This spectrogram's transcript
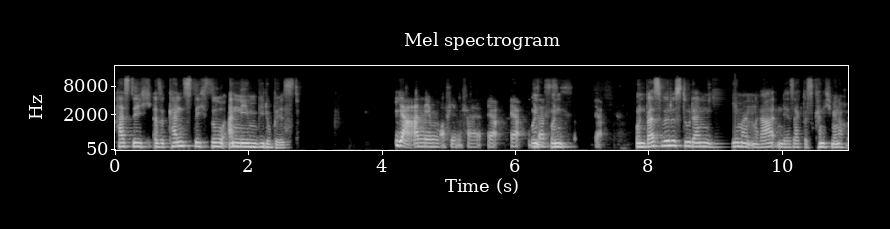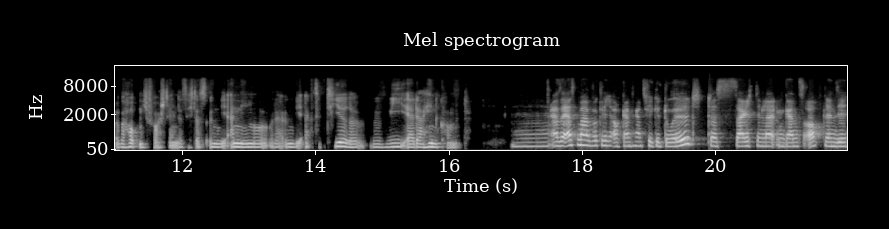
hast dich, also kannst dich so annehmen, wie du bist? Ja, annehmen auf jeden Fall, ja, ja. Und, und, ja. und was würdest du dann jemanden raten, der sagt, das kann ich mir noch überhaupt nicht vorstellen, dass ich das irgendwie annehme oder irgendwie akzeptiere, wie er da hinkommt? Also erstmal wirklich auch ganz, ganz viel Geduld. Das sage ich den Leuten ganz oft, wenn sie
